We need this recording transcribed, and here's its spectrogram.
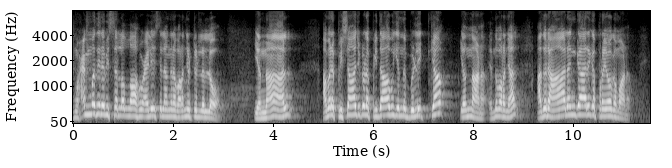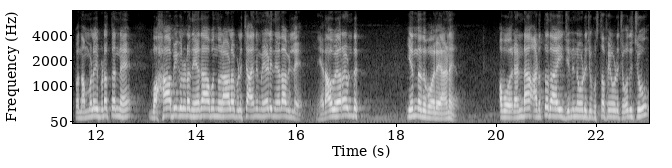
മുഹമ്മദ് നബി സല്ലാഹു അലൈഹി വസല്ലം അങ്ങനെ പറഞ്ഞിട്ടില്ലല്ലോ. എന്നാൽ അവനെ പിശാചുകളുടെ പിതാവ് എന്ന് വിളിക്കാം എന്നാണ്. എന്ന് പറഞ്ഞാൽ അതൊരു ആലങ്കാരിക പ്രയോഗമാണ്. ഇപ്പം നമ്മൾ ഇവിടെ തന്നെ വഹാബികളുടെ നേതാവെന്ന് ഒരാളെ വിളിച്ചാൽ അതിന് മേളി നേതാവില്ലേ? നേതാവ് വേറെ ഉണ്ട്. എന്നതുപോലെയാണ്. അപ്പോൾ രണ്ടാം അടുത്തതായി ജിന്നിനോട് മുസ്തഫയോട് ചോദിച്ചു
